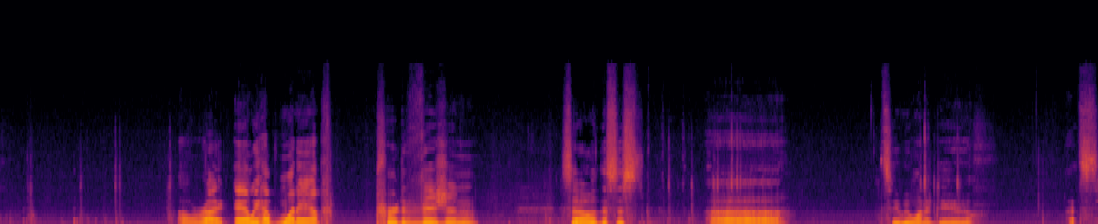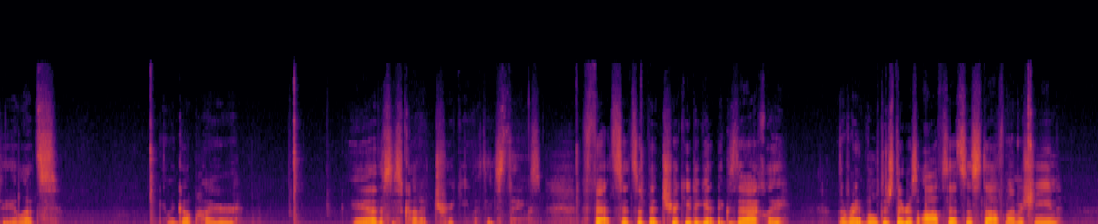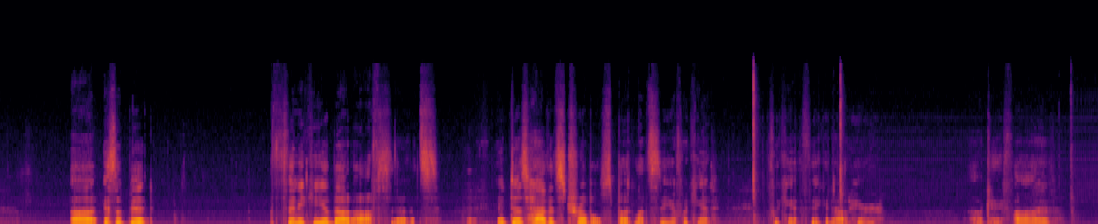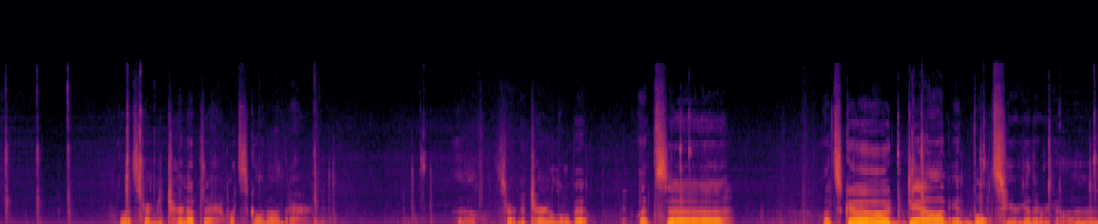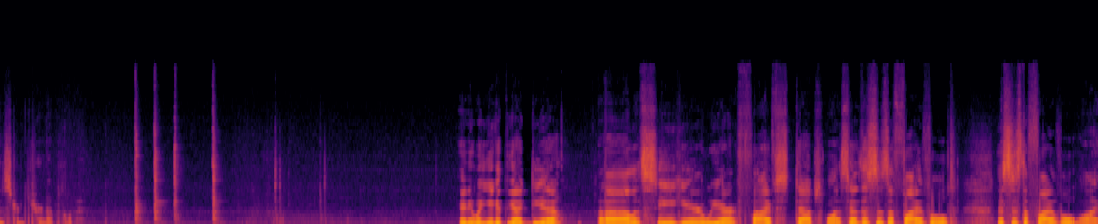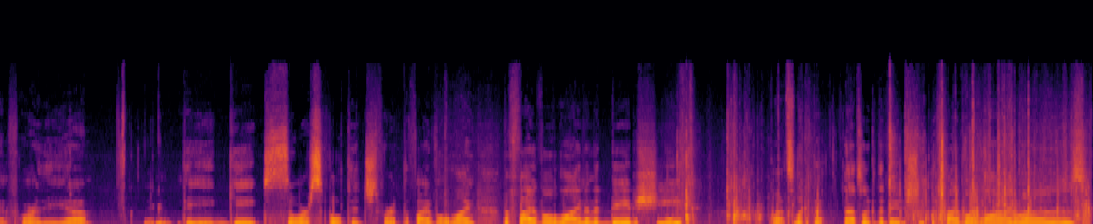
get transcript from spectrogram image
All right, and we have one amp per division. So this is, uh, let's see, we want to do Let's see, let's, can we go up higher? Yeah, this is kind of tricky with these things. FET's a bit tricky to get exactly the right voltage. There is offsets and stuff. My machine uh, is a bit finicky about offsets. It does have its troubles, but let's see if we can't if we can't figure it out here. Okay, five. Oh, it's starting to turn up there. What's going on there? Oh, starting to turn a little bit. Let's uh, let's go down in volts here. Yeah, there we go. Uh, it's starting to turn up a little bit. Anyway, you get the idea. Uh, let's see here. We are at five steps. One step. This is a five volt. This is the five volt line for the. Uh, the gate source voltage for the five volt line. The five volt line in the data sheet. Let's look at that. Let's look at the data sheet. The five volt line was.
